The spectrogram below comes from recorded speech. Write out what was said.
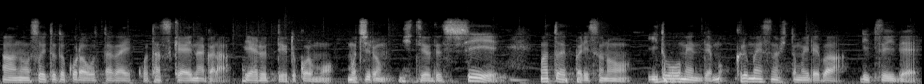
あのそういったところはお互いこう助け合いながらやるっていうところももちろん必要ですしあとはやっぱりその移動面でも車椅子の人もいれば立位で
